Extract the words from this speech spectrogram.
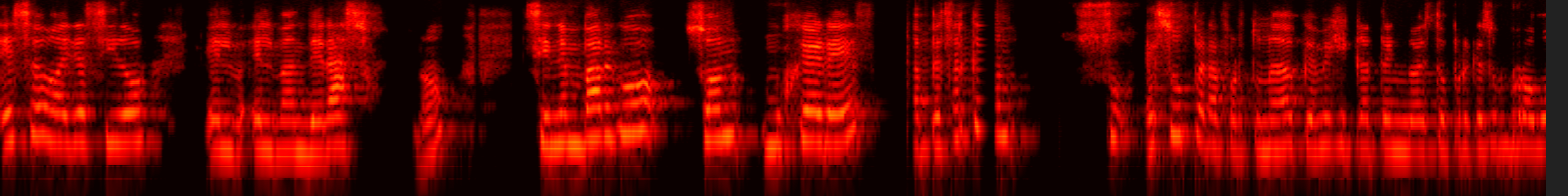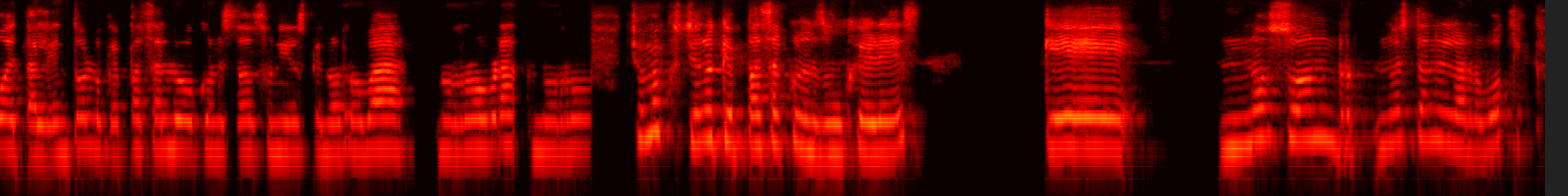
eso haya sido el, el banderazo, ¿no? Sin embargo, son mujeres a pesar que es súper afortunado que México tenga esto porque es un robo de talento, lo que pasa luego con Estados Unidos que no roba, no roba, no roba. Yo me cuestiono qué pasa con las mujeres que no son, no están en la robótica,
